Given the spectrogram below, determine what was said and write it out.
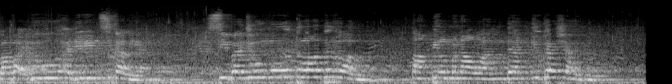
Bapak Ibu hadirin sekalian, si baju ungu telah berlalu, tampil menawan dan juga syahdu.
